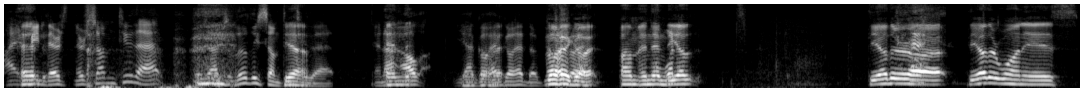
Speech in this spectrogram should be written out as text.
I and- mean, there's there's something to that. There's absolutely something Yeah. to that. And, And I, the- I'll yeah, go, ahead, go ahead though. Go, ahead, go ahead. Um, and then Well, the other, the other, uh, the other one is,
